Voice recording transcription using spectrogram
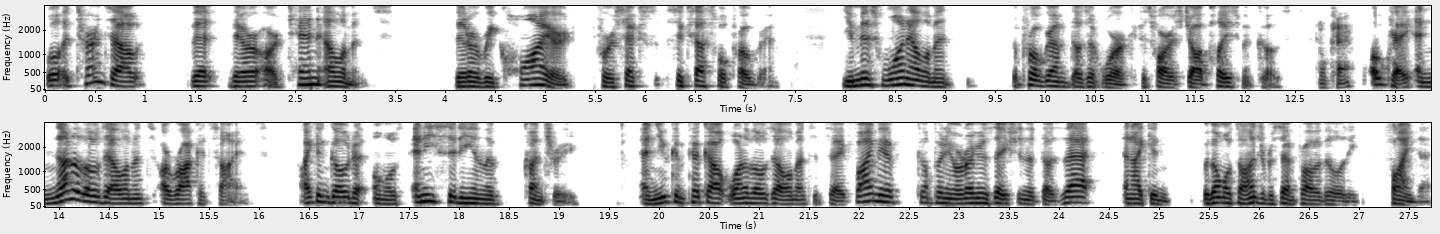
Well, it turns out that there are 10 elements that are required for a sex- successful program. You miss one element, the program doesn't work as far as job placement goes. Okay. Okay. And none of those elements are rocket science. I can go to almost any city in the country and you can pick out one of those elements and say, find me a company or an organization that does that. And I can, with almost 100% probability, find that.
